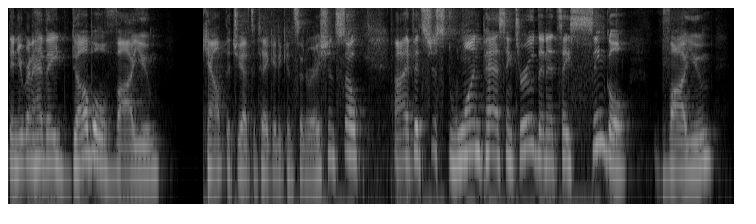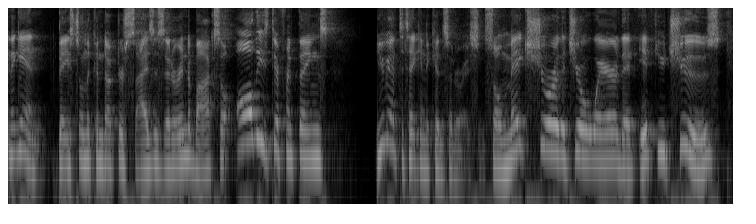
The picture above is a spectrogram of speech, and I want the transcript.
Then you're going to have a double volume count that you have to take into consideration. So uh, if it's just one passing through, then it's a single volume. And again, based on the conductor sizes that are in the box. So all these different things you have to take into consideration. So make sure that you're aware that if you choose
